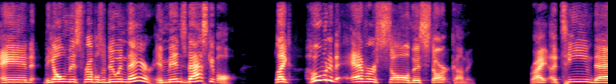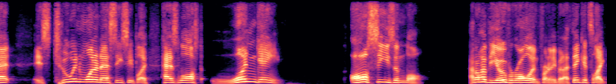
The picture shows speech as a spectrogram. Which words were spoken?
and the Ole Miss Rebels are doing there in men's basketball. Like, who would have ever saw this start coming? Right? A team that is two and one in SEC play has lost one game all season long. I don't have the overall in front of me, but I think it's like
